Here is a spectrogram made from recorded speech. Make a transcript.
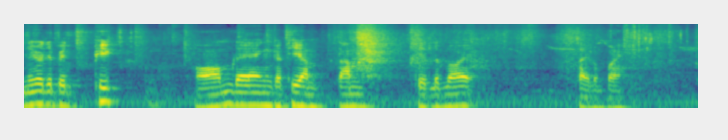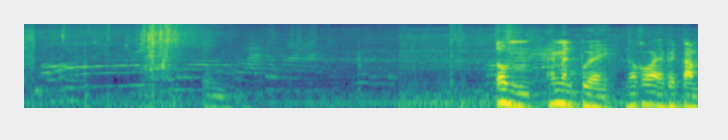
นี่ก็จะเป็นพริก หอมแดงกระเทียมตำเสร็จเรียบร้อย ใส่ลงไป ต้มให้มันเปื่อยแล้วก็เอาไปตำ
